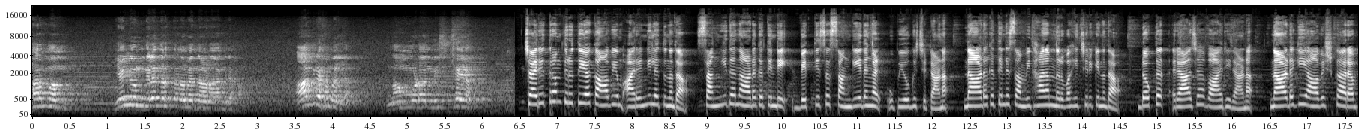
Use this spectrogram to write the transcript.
ധർമ്മം എങ്ങും നിലനിർത്തണമെന്നാണ് ആഗ്രഹം. ആഗ്രഹമല്ല നമ്മുടെ നിശ്ചയം. ചരിത്രം തിരുത്തിയ കാവ്യം അരങ്ങിലെത്തുന്നത് സംഗീത നാടകത്തിന്റെ വ്യത്യസ്ത സങ്കേതങ്ങൾ ഉപയോഗിച്ചിട്ടാണ്. നാടകത്തിന്റെ സംവിധാനം നിർവഹിച്ചിരിക്കുന്നത് ഡോക്ടർ രാജ വാര്യരാണ് നാടകീയ ആവിഷ്കാരം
